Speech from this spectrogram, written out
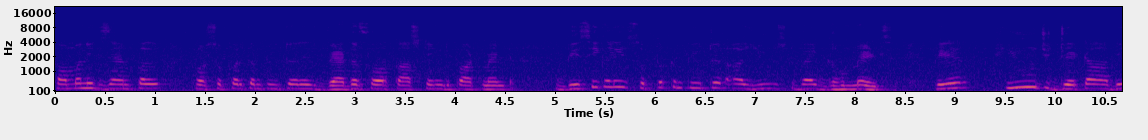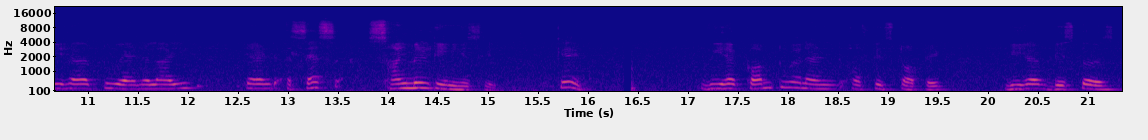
common example for supercomputer is weather forecasting department. Basically supercomputer are used by governments where huge data they have to analyze and assess simultaneously. Okay. We have come to an end of this topic. We have discussed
